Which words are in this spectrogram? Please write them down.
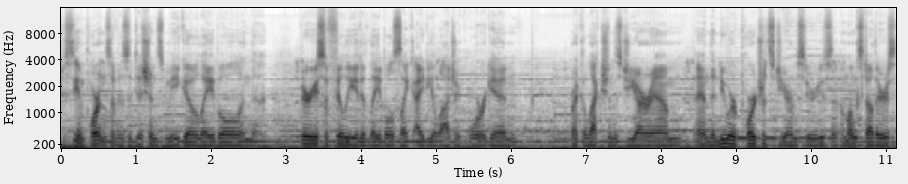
just the importance of his Editions Mego label and the various affiliated labels like Ideologic Organ, Recollections GRM, and the newer Portraits GRM series, amongst others.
